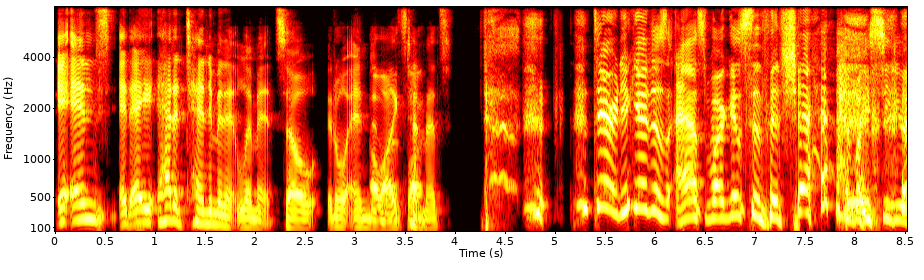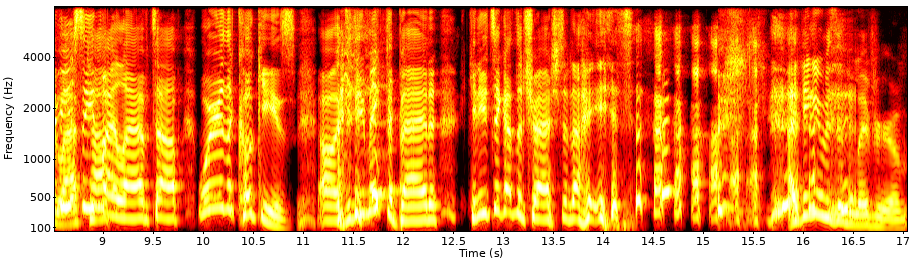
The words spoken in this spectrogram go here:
It ends. It, it had a ten minute limit, so it'll end Oh, in like ten long. minutes. Darren, you can't just ask Marcus in the chat. Have I seen your Have you seen my laptop? Where are the cookies? Oh, did you make the bed? Can you take out the trash tonight? I think it was in the living room.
